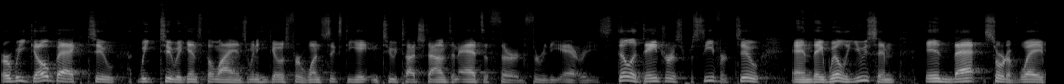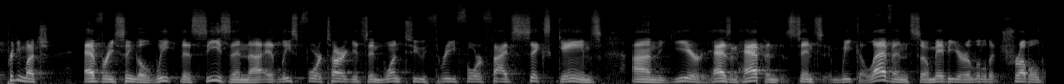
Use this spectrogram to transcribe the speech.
Or we go back to week 2 against the Lions when he goes for 168 and two touchdowns and adds a third through the air. He's still a dangerous receiver too and they will use him in that sort of way pretty much every single week this season. Uh, at least four targets in one, two, three, four, five, six games on the year. It hasn't happened since week 11, so maybe you're a little bit troubled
